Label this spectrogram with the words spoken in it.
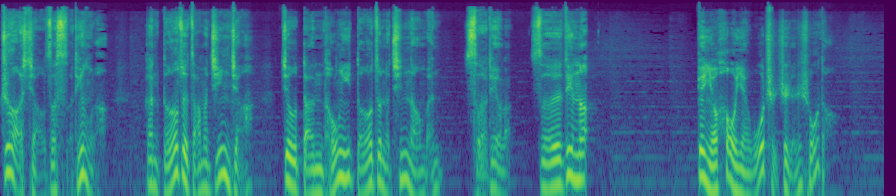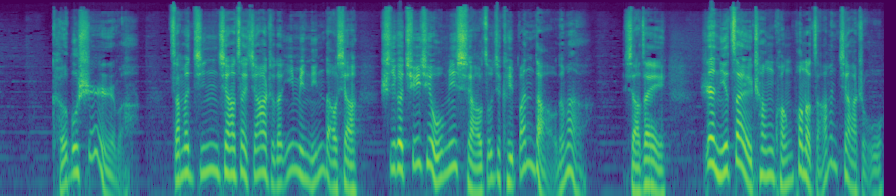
这小子死定了！敢得罪咱们金家，就等同于得罪了青囊门，死定了，死定了！”更有厚颜无耻之人说道：“可不是嘛！咱们金家在家主的英明领导下，是一个区区无名小卒就可以扳倒的吗？小子，任你再猖狂，碰到咱们家主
